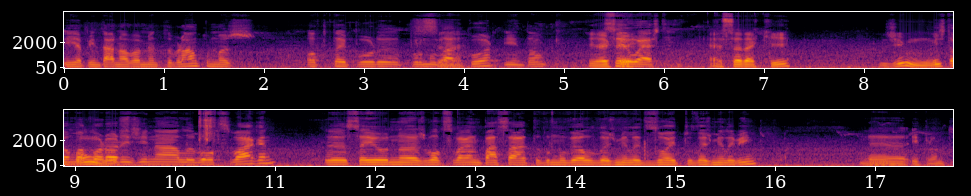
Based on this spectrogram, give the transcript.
eh, ia pintar novamente de branco, mas optei por, eh, por mudar de cor e então E saiu esta. essa daqui, de muito Isto é uma cor gosto. original Volkswagen. eh, saiu nas Volkswagen Passat do modelo 2018-2020. Eh, e pronto,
